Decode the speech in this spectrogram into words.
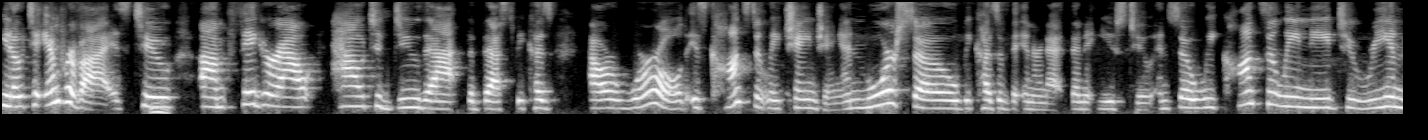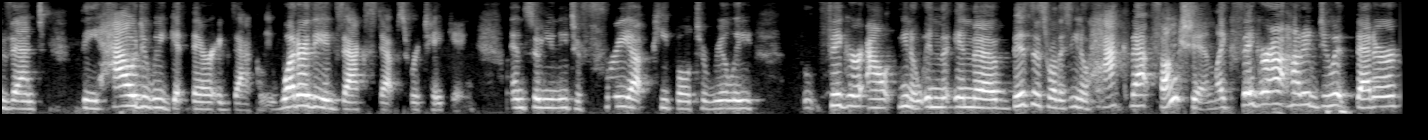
you know, to improvise, to um, figure out how to do that the best because our world is constantly changing and more so because of the internet than it used to. And so we constantly need to reinvent the how do we get there exactly? What are the exact steps we're taking? And so you need to free up people to really figure out you know in the in the business world is you know hack that function like figure out how to do it better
